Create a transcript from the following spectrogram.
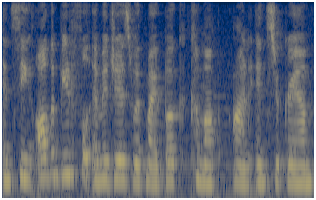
and seeing all the beautiful images with my book come up on Instagram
